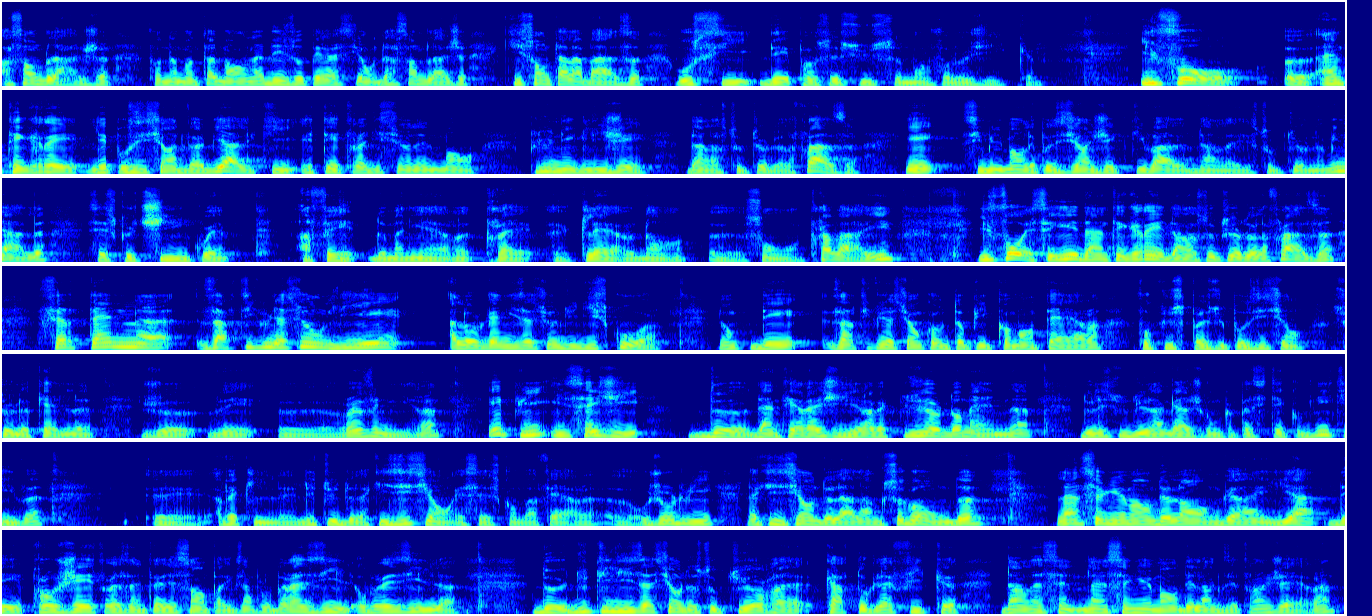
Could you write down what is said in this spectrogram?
assemblage, fondamentalement, on a des opérations d'assemblage qui sont à la base aussi des processus morphologiques. Il faut euh, intégrer les positions adverbiales qui étaient traditionnellement plus négligées dans la structure de la phrase et similement les positions adjectivales dans les structures nominales. C'est ce que Cinque a fait de manière très euh, claire dans euh, son travail. Il faut essayer d'intégrer dans la structure de la phrase certaines articulations liées à l'organisation du discours donc des articulations comme topic commentaire, focus présupposition, sur lequel je vais euh, revenir. Et puis, il s'agit d'interagir avec plusieurs domaines de l'étude du langage comme capacité cognitive, avec l'étude de l'acquisition, et c'est ce qu'on va faire aujourd'hui, l'acquisition de la langue seconde, l'enseignement de langue. Hein, il y a des projets très intéressants, par exemple au Brésil d'utilisation de, structures euh, cartographiques dans l'enseignement des langues étrangères. Hein.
